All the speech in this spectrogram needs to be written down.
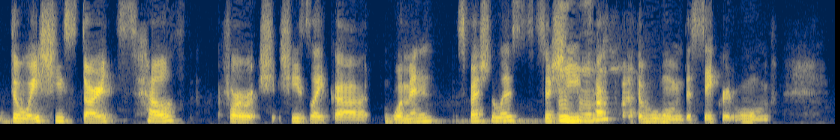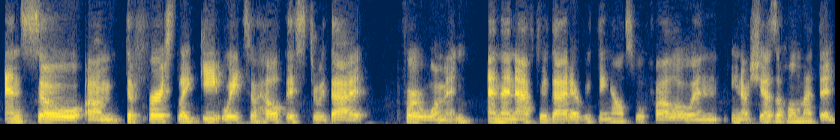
the way she starts health for she's like a woman specialist. So she mm-hmm. talks about the womb the sacred womb. And so um, the first like gateway to health is through that for a woman. And then after that everything else will follow. And you know she has a whole method.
